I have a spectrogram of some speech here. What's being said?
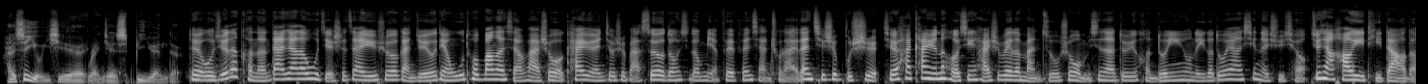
还是有一些软件是闭源的。对，我觉得可能大家的误解是在于说，感觉有点乌托邦的想法，说我开源就是把所有东西都免费分享出来，但其实不是。其实它开源的核心还是为了满足说我们现在对于很多应用的一个多样性的需求。就像浩毅提到的，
